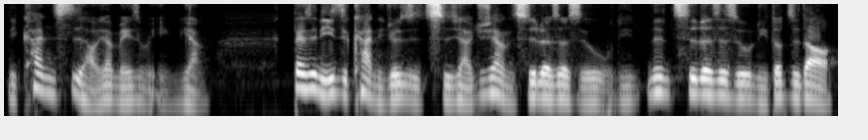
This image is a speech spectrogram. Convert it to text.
你看似好像没什么营养，但是你一直看，你就是吃下去，就像你吃垃圾食物，你那吃垃圾食物，你都知道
